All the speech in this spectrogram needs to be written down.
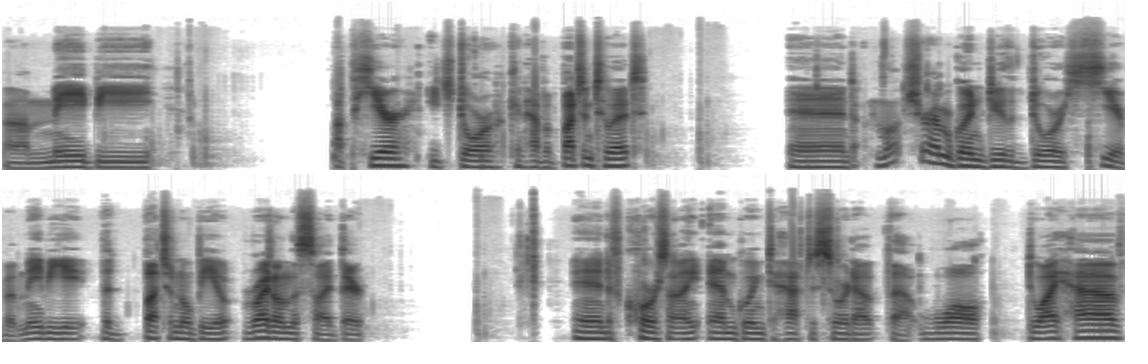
Um, maybe up here, each door can have a button to it. And I'm not sure I'm going to do the door here, but maybe the button will be right on the side there. And of course I am going to have to sort out that wall. Do I have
